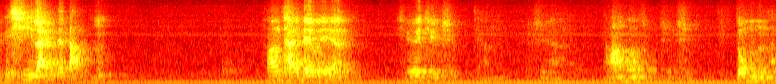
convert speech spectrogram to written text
个西来的大意。方才这位啊，薛居士讲的是啊。达摩祖师是东来，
